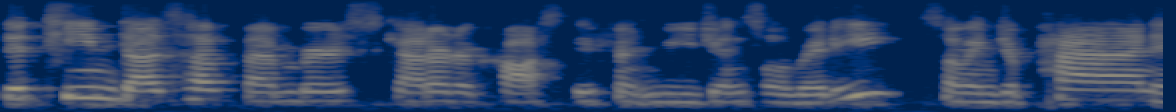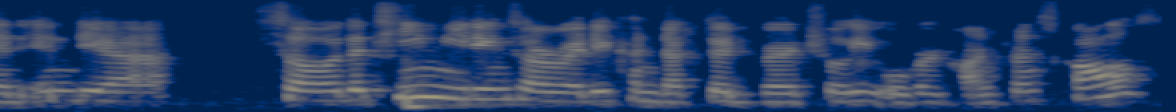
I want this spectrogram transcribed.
the team does have members scattered across different regions already. So, in Japan and India. So, the team meetings are already conducted virtually over conference calls.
